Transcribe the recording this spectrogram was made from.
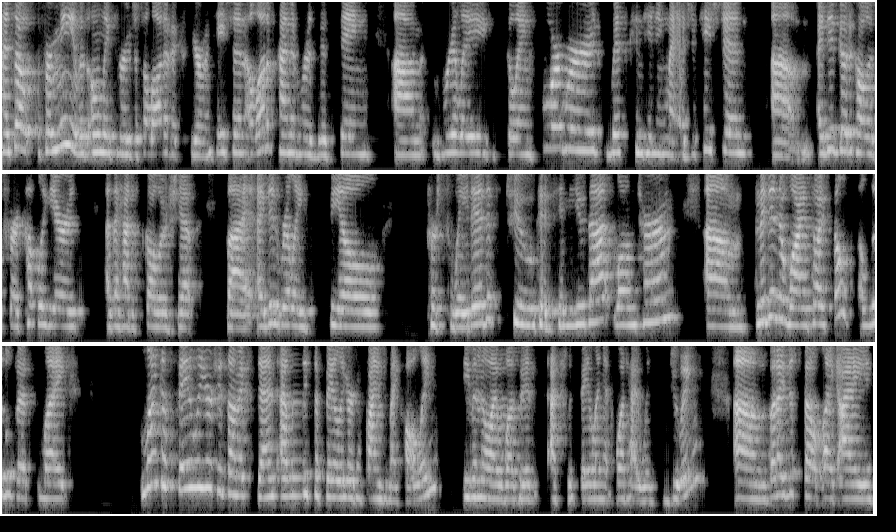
and so for me, it was only through just a lot of experimentation, a lot of kind of resisting, um, really going forward with continuing my education, um, I did go to college for a couple of years as I had a scholarship, but I didn't really feel persuaded to continue that long term. Um, and I didn't know why. So I felt a little bit like like a failure to some extent, at least a failure to find my calling, even though I wasn't actually failing at what I was doing. Um, but I just felt like I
